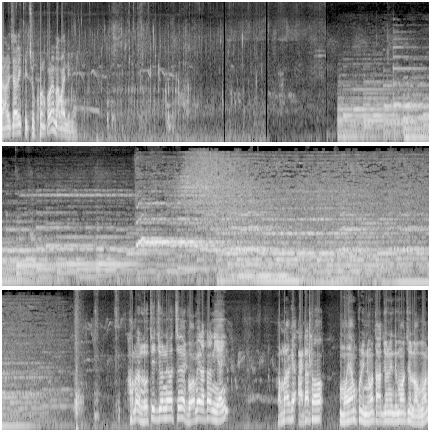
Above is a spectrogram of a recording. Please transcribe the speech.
নাড়ি চাড়ি কিছুক্ষণ পরে নামাই নিব। আমরা লুচির জন্য হচ্ছে গমের আটা নিয়াই আমরা আগে আটাটা ময়াম করে নেব, তার জন্য দিব হচ্ছে লবণ।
